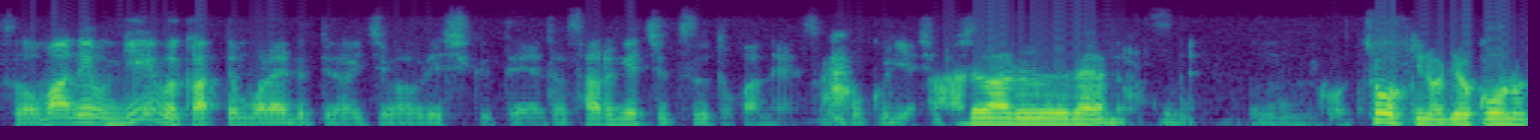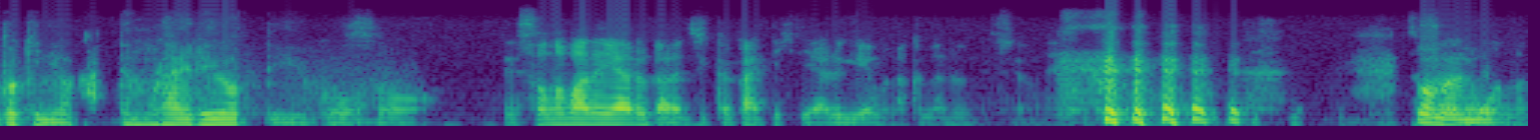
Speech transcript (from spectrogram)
そう、まあでもゲーム買ってもらえるっていうのが一番嬉しくて、サルゲッチュ2とかね、そこクリアしました。あるあるだよね。うん。こう長期の旅行の時には買ってもらえるよっていう、こう。そう。で、その場でやるから実家帰ってきてやるゲームなくなるんですよね。そうなんだ。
